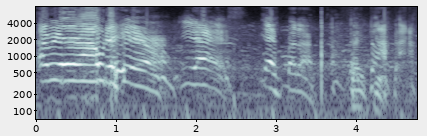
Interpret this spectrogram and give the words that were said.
and we're out of here. Yes. Yes, brother. Thank you.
